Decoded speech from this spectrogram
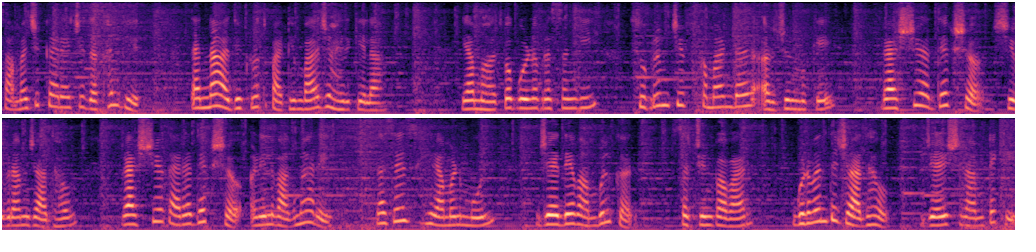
सामाजिक कार्याची दखल घेत त्यांना अधिकृत पाठिंबा जाहीर केला. या महत्त्वपूर्ण प्रसंगी सुप्रीम चीफ कमांडर अर्जुन मुके राष्ट्रीय अध्यक्ष शिवराम जाधव राष्ट्रीय कार्याध्यक्ष अनिल वाघमारे तसेच हिरामण मूल जयदेव आंबुलकर सचिन पवार गुणवंत जाधव जयेश रामटेके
